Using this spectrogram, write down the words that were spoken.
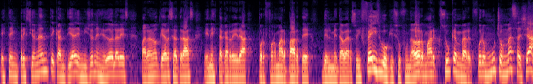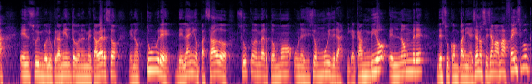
esta impresionante cantidad de millones de dólares para no quedarse atrás en esta carrera por formar parte del metaverso. Y Facebook y su fundador Mark Zuckerberg fueron mucho más allá en su involucramiento con el metaverso. En octubre del año pasado, Zuckerberg tomó una decisión muy drástica. Cambió el nombre de su compañía. Ya no se llama más Facebook,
